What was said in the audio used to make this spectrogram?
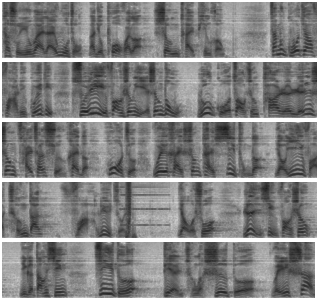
它属于外来物种，那就破坏了生态平衡。咱们国家法律规定，随意放生野生动物，如果造成他人人身财产损害的，或者危害生态系统的，要依法承担法律责任。要我说，任性放生，你可当心，积德变成了失德，为善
